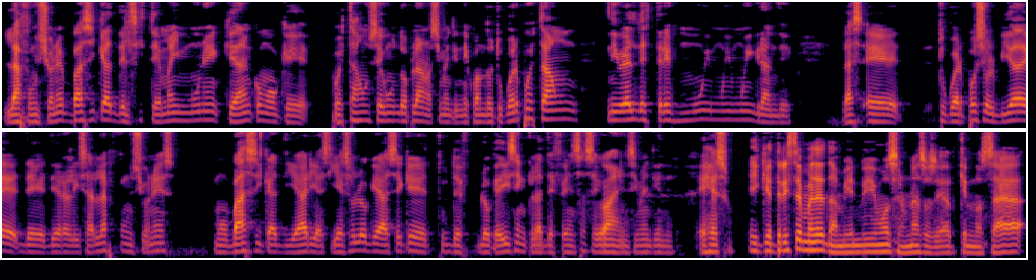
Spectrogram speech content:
las funciones básicas del sistema inmune quedan como que puestas a un segundo plano, ¿sí me entiendes? Cuando tu cuerpo está a un nivel de estrés muy, muy, muy grande, las, eh, tu cuerpo se olvida de, de- de realizar las funciones como básicas, diarias, y eso es lo que hace que tu lo que dicen, que las defensas se bajen, ¿sí me entiendes? Es eso. Y que tristemente también vivimos en una sociedad que nos ha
